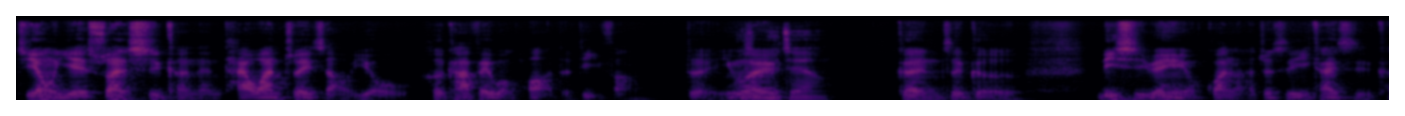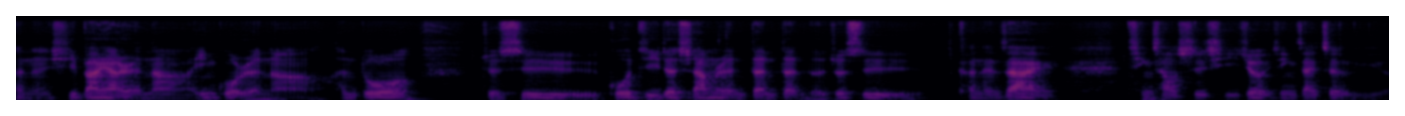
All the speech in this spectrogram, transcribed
基隆也算是可能台湾最早有喝咖啡文化的地方，对，因为这样跟这个历史渊源有关啦，就是一开始可能西班牙人啊、英国人啊，很多就是国际的商人等等的，就是可能在清朝时期就已经在这里了，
